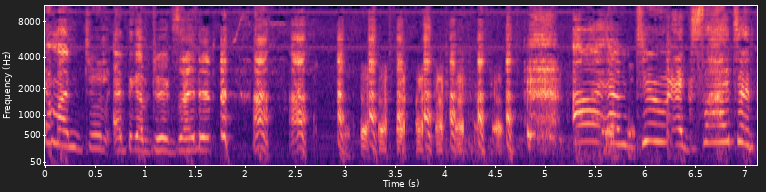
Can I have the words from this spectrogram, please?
Man, too, I think I'm too excited. I am too excited.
